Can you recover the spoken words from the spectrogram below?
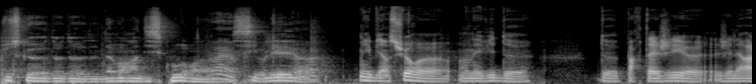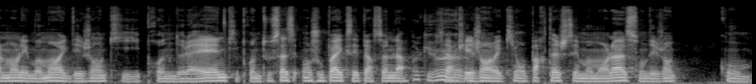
plus que de- de- de- d'avoir un discours euh, Ouais, ciblé. ouais, euh. Et bien sûr, euh, on évite de, de partager euh, généralement les moments avec des gens qui prônent de la haine, qui prônent tout ça. On joue pas avec ces personnes-là. Ouais, C'est-à-dire ouais. que les gens avec qui on partage ces moments-là sont des gens qui ont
